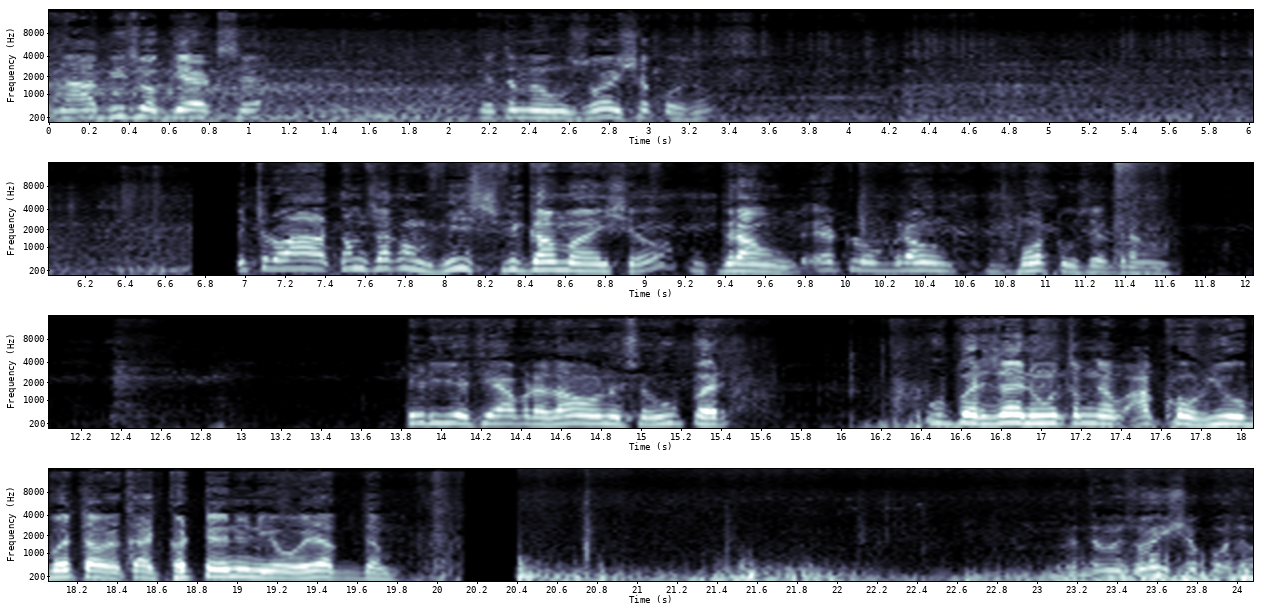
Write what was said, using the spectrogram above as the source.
અને આ બીજો ગેટ છે, એ તમે હું જોઈ શકો છો. મિત્રો, આ કમસે કમ વીસ વીઘામાં હશે ગ્રાઉન્ડ એટલું ગ્રાઉન્ડ મોટું છે ગ્રાઉન્ડ સીડીએથી આપણે જવાનું છે ઉપર. ઉપર જઈને હું તમને આખો વ્યૂ બતાવે. કાંઈ ઘટે નહીં એવો એકદમ. તમે જોઈ શકો છો.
